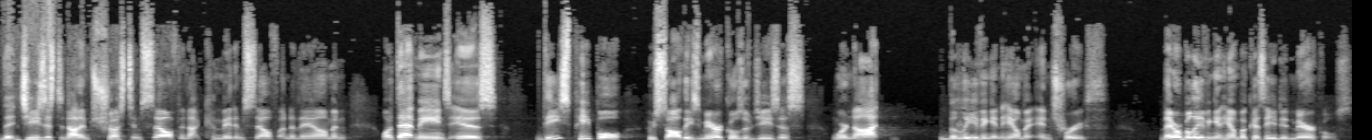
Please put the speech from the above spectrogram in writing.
that Jesus did not entrust himself, did not commit himself unto them. And what that means is these people who saw these miracles of Jesus were not believing in him in truth. They were believing in him because he did miracles.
